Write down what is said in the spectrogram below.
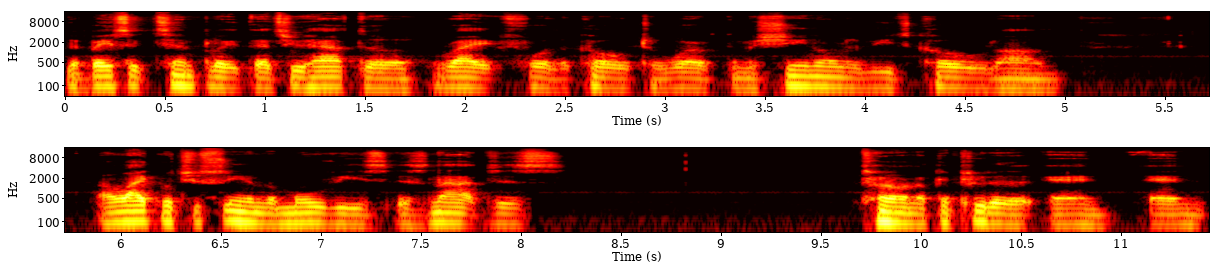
your basic template that you have to write for the code to work. The machine only reads code. Um, I like what you see in the movies, it's not just turn on the computer and and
